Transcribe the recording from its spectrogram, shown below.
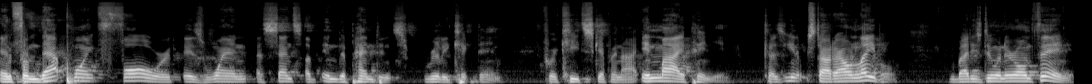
And from that point forward is when a sense of independence really kicked in for Keith Skip and I, in my opinion. Because, you know, start our own label. Everybody's doing their own thing.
